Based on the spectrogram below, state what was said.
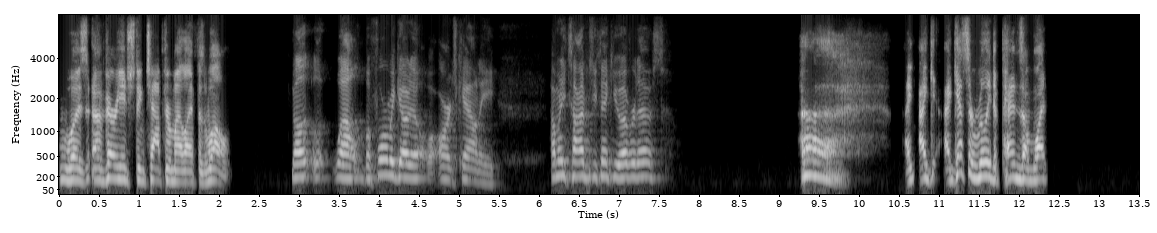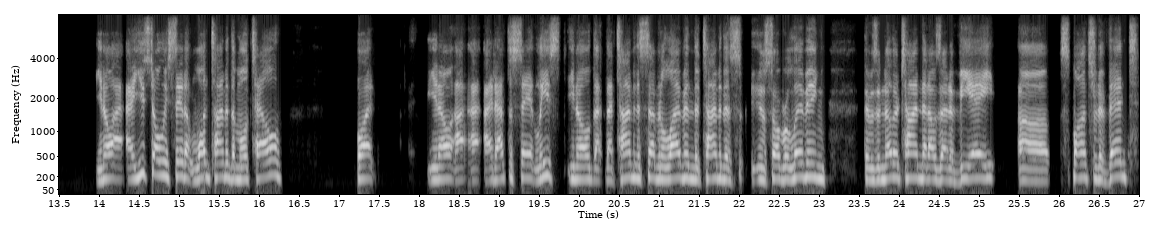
was a very interesting chapter in my life as well. Well, well, before we go to Orange County, how many times do you think you overdosed? Uh, I, I, I guess it really depends on what. You know, I, I used to only say that one time at the motel, but you know, I, would have to say at least, you know, that, that time in the 7 Eleven, the time of this you know, sober living. There was another time that I was at a VA uh, sponsored event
